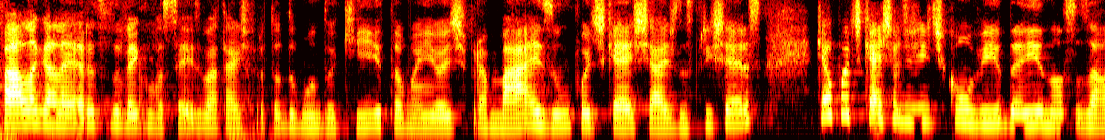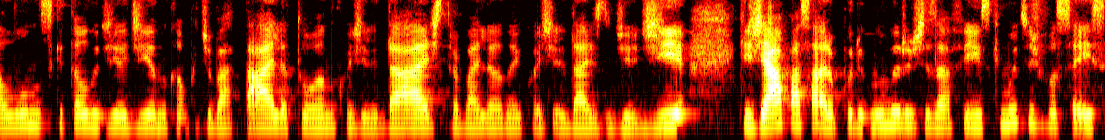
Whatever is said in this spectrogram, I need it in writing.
Fala galera, tudo bem com vocês? Boa tarde para todo mundo aqui. Estamos aí hoje para mais um podcast Ágil nas Trincheiras, que é o um podcast onde a gente convida aí nossos alunos que estão no dia a dia no campo de batalha, atuando com agilidade, trabalhando aí com agilidade do dia a dia, que já passaram por inúmeros desafios que muitos de vocês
